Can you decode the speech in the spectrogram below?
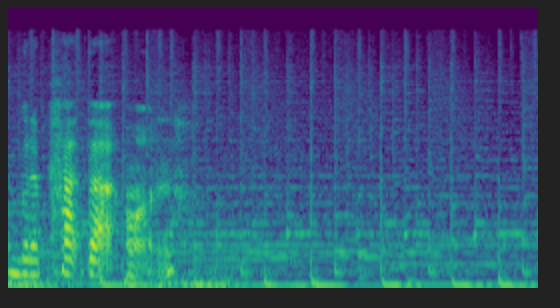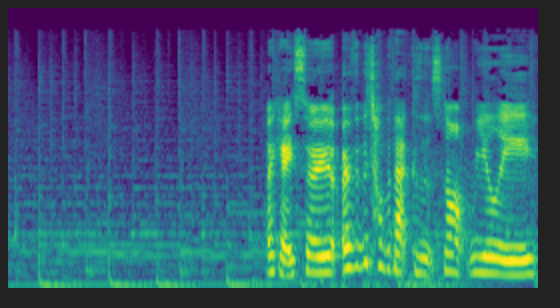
I'm going to pat that on. Okay, so over the top of that, because it's not really,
